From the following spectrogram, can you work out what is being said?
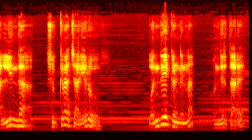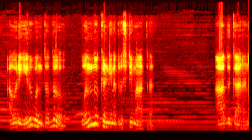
ಅಲ್ಲಿಂದ ಶುಕ್ರಾಚಾರ್ಯರು ಒಂದೇ ಕಣ್ಣಿನ ಹೊಂದಿರ್ತಾರೆ. ಅವರಿಗೆ ಇರುವಂತದ್ದು ಒಂದು ಕಣ್ಣಿನ ದೃಷ್ಟಿ ಮಾತ್ರ. ಆದ ಕಾರಣ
